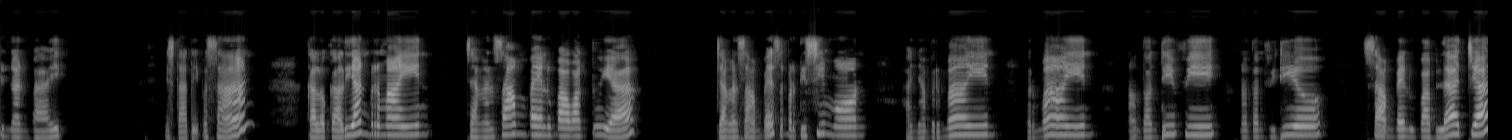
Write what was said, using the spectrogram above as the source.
dengan baik. Miss Tati pesan, kalau kalian bermain, jangan sampai lupa waktu ya. Jangan sampai seperti Simon, hanya bermain, bermain, nonton TV, nonton video, sampai lupa belajar,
